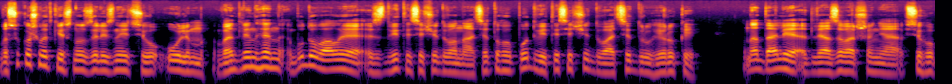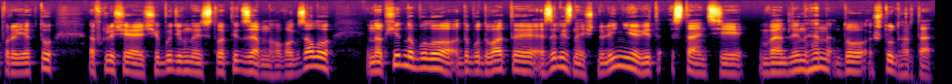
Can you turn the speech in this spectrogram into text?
Високошвидкісну залізницю Ульм Вендлінген будували з 2012 по 2022 роки. Надалі для завершення всього проєкту, включаючи будівництво підземного вокзалу, необхідно було добудувати залізничну лінію від станції Вендлінген до Штутгарта.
